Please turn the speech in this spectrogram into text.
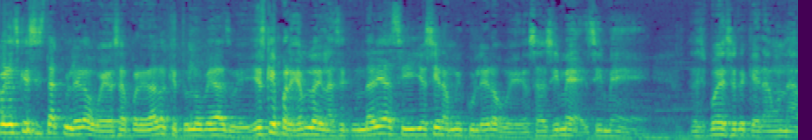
pero es que sí está culero, güey. O sea, por edad lo que tú lo veas, güey. Y es que, por ejemplo, en la secundaria sí, yo sí era muy culero, güey. O sea, sí me, sí me. O sea, sí puede decir que era una,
